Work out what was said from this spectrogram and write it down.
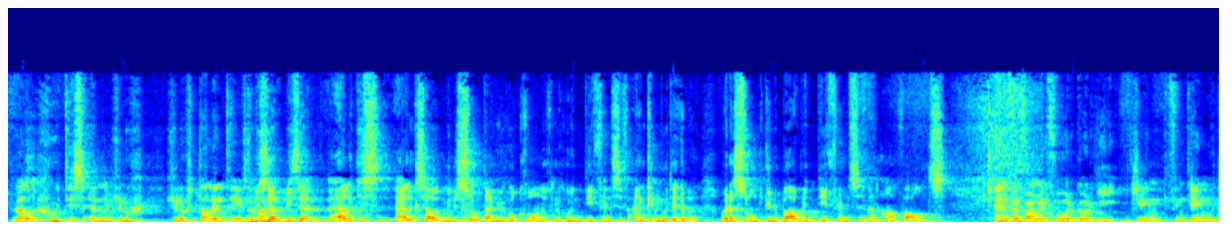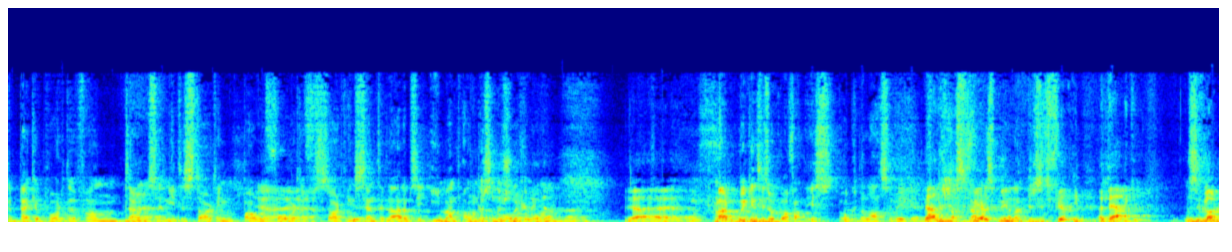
wel goed is en genoeg, genoeg talent heeft. Wie zou, wie zou, eigenlijk, is, eigenlijk zou Minnesota nu ook gewoon nog een goede defensive anker moeten hebben, waar ze rond kunnen bouwen in defense en dan aanvallend. En vervanger voor Gorgie Jeng. Ik vind Jeng moet de backup worden van Towns Ja. en niet de starting power Ja, forward of starting center. Daar hebben ze iemand anders nodig. om- dan. eh, ja, ja, ja. ja. Maar Wiggins is ook wel van, is ook de laatste weken Ja, er zit, veel in, spelen. er zit veel in. Uiteindelijk, ze gaan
